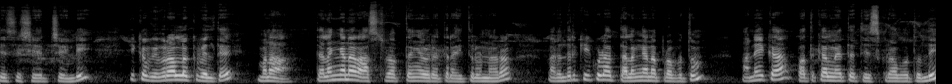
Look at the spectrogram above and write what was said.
చేసి షేర్ చేయండి. ఇక వివరాల్లోకి వెళ్తే మన తెలంగాణ రాష్ట్ర వ్యాప్తంగా ఎవరైతే రైతులు ఉన్నారో వారందరికీ కూడా తెలంగాణ ప్రభుత్వం అనేక పథకాలను అయితే తీసుకురాబోతుంది.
